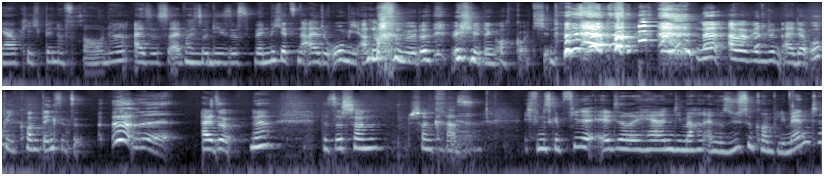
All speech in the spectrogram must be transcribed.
ja, okay, ich bin eine Frau, ne? Also es ist einfach mhm. so dieses, wenn mich jetzt eine alte Omi anmachen würde, würde ich mir denken, oh Gottchen. ne? Aber wenn du ein alter Omi kommt, denkst du so, also, ne? Das ist schon, schon krass. Ja. Ich finde, es gibt viele ältere Herren, die machen einem so süße Komplimente.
